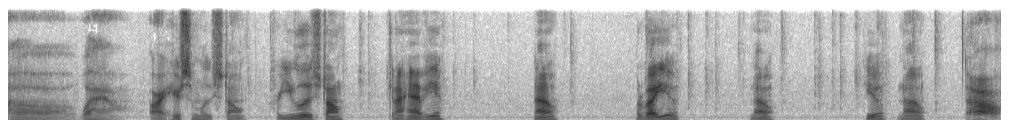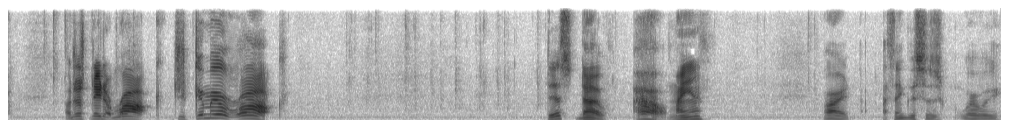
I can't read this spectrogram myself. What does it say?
Oh, wow. Alright, here's some loose stone. Are you loose stone? Can I have you? No? What about you? No? You? No. Oh, I just need a rock. Just give me a rock. This? No. Oh, man. Alright, I think this is where we...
